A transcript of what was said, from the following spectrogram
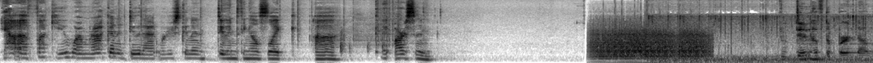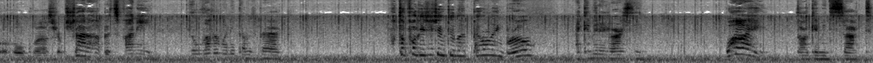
Yeah, uh, fuck you. I'm not gonna do that. We're just gonna do anything else like, uh, commit arson. Didn't have to burn down the whole classroom. Shut up, it's funny. You'll love it when he comes back. What the fuck did you do to that building, bro? I committed arson. Why? Documents sucked.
